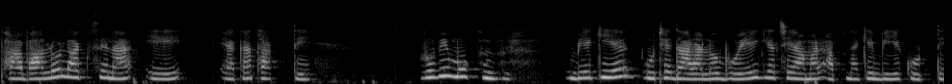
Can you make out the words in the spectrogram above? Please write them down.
ভা- ভালো লাগছে না এ, একা থাকতে। রবি মুখ বেঁকিয়ে উঠে দাঁড়াল, বয়েই গেছে আমার আপনাকে বিয়ে করতে।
